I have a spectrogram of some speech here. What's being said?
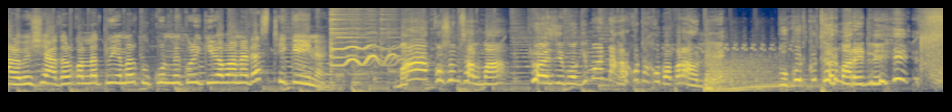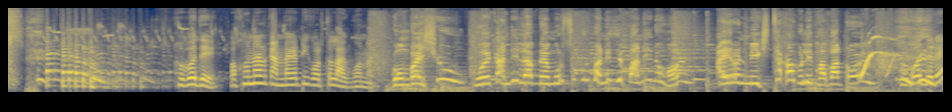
আরও বেশি আদর করলে তুই আমার কুকুর মেকুরি কীভাবে বানাই দেস ঠিকই নাই। মা কচম চালমা তই আজি মোক ইমান ডাঙৰ কথা ক'ব পৰা হ'লে। বুকুত কুঠাৰ মাৰি দিলি। হ'ব দে অখনাৰ কান্দা কাটি কৰতে লাগব না। গম পাইছো মই কান্দি লাভ নাই মোৰ চকুৰ পানী যে পানী নহয়। আইৰণ মিক্স থকা বুলি ভাবা তই? হ'ব দে ৰে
